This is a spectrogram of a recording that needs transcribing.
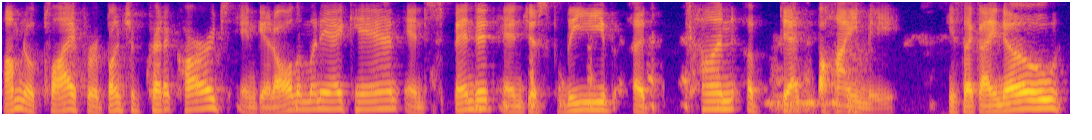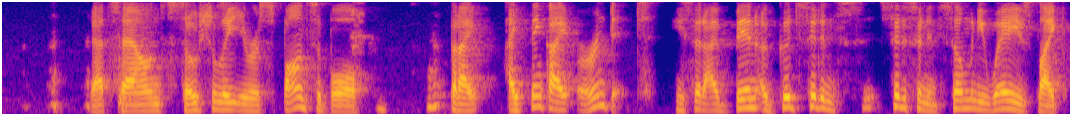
I'm going to apply for a bunch of credit cards and get all the money I can and spend it and just leave a ton of debt behind me. He's like, I know that sounds socially irresponsible, but I, I think I earned it. He said, I've been a good citizen in so many ways. Like,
